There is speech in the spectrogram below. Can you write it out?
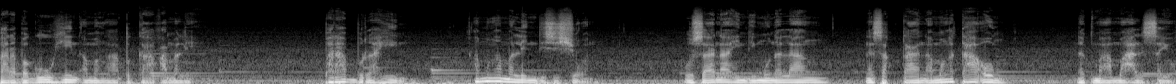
para baguhin ang mga pagkakamali? Para burahin ang mga maling desisyon? O sana hindi mo na lang nasaktan ang mga taong nagmamahal sa'yo?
